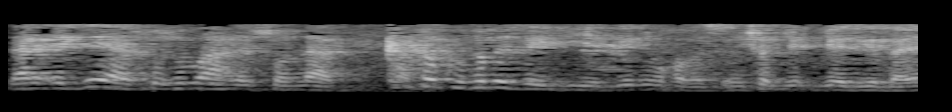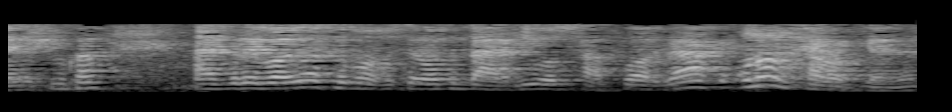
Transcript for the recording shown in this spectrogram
در عده از کتب اهل سنت حتی کتب زیدیه دیگه نمی‌خوام این شد دیگه بیانش می‌کنم. از روایات ما مثل روایات برقی و صفار رفت اونا هم خراب کردن.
